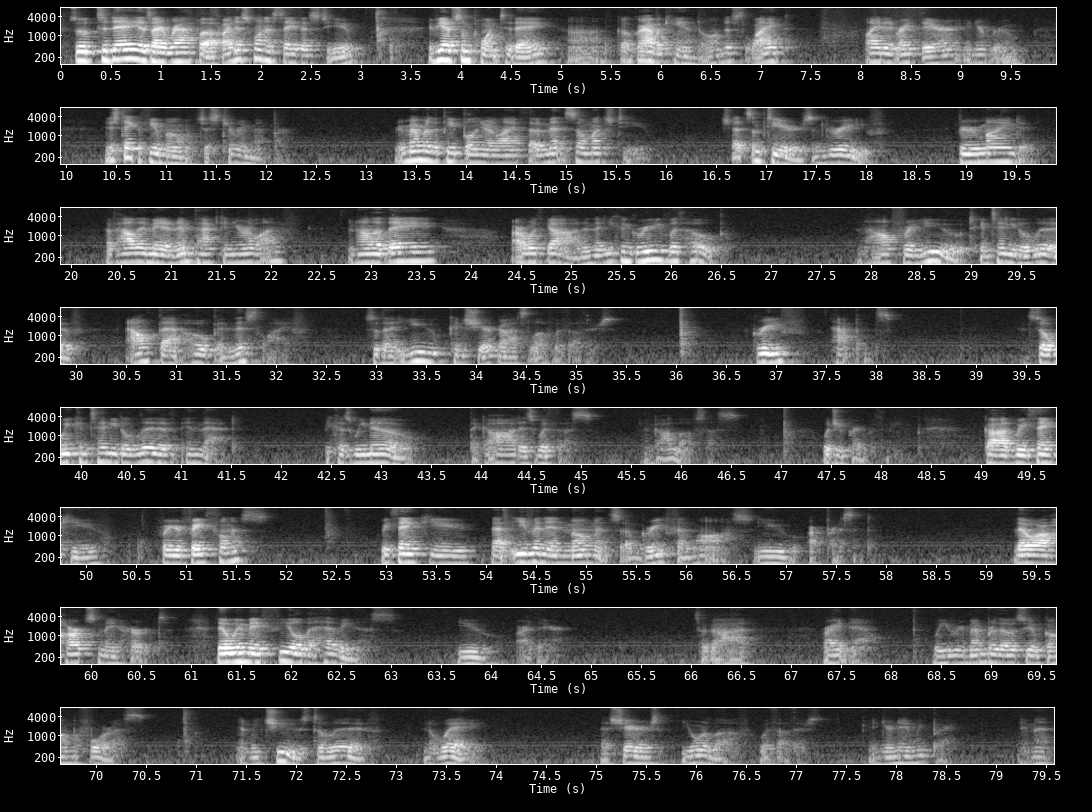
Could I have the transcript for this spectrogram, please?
So today, as I wrap up, I just want to say this to you. If you have some point today, uh, go grab a candle and just light Light it right there in your room. Just take a few moments just to remember. Remember the people in your life that have meant so much to you. Shed some tears and grieve. Be reminded of how they made an impact in your life and how that they are with God and that you can grieve with hope. And how for you to continue to live out that hope in this life so that you can share God's love with others. Grief happens. And so we continue to live in that because we know that God is with us and God loves us. Would you pray with me? God, we thank you for your faithfulness. We thank you that even in moments of grief and loss, you are present. Though our hearts may hurt, though we may feel the heaviness, you are there. So, God, right now, we remember those who have gone before us, and we choose to live in a way that shares your love with others. In your name we pray. Amen.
